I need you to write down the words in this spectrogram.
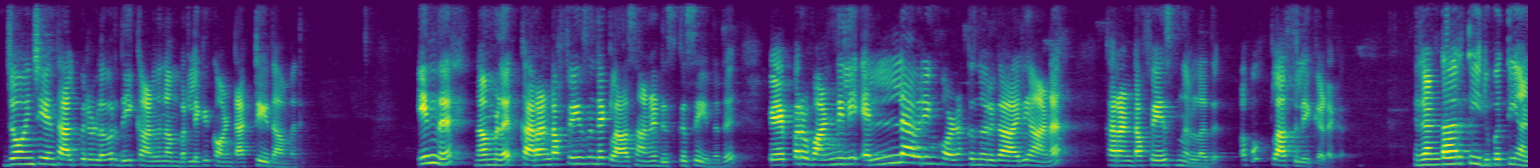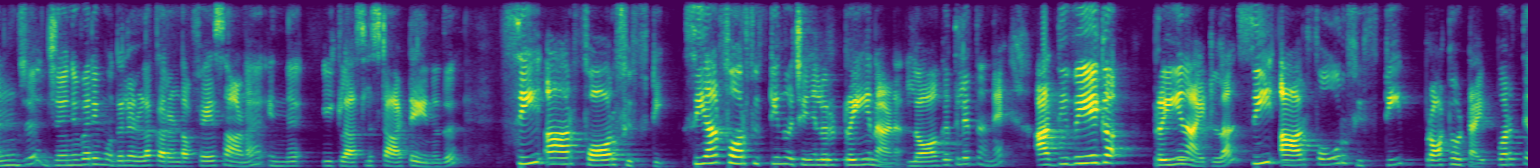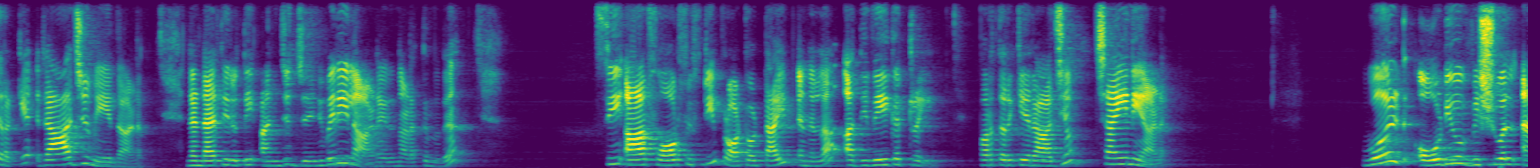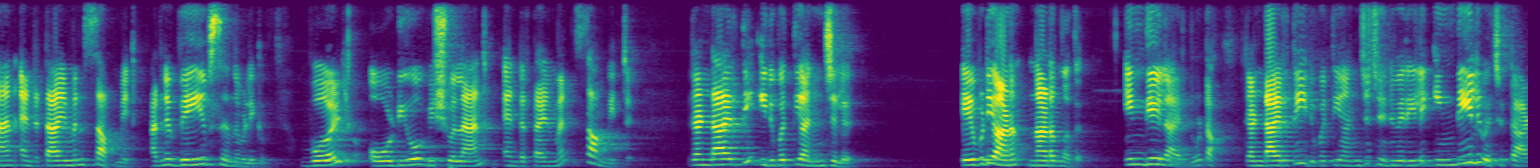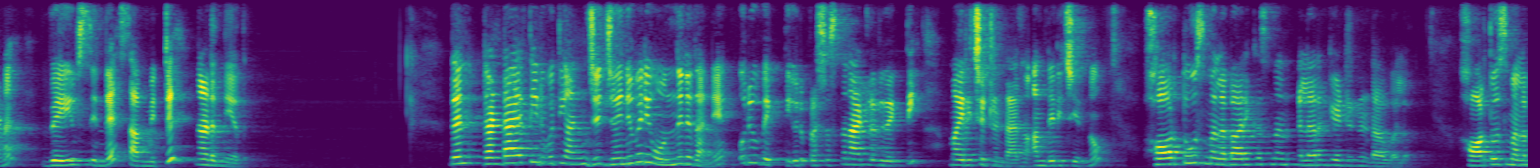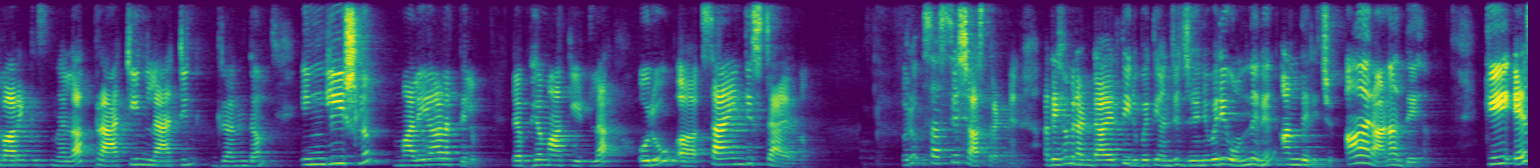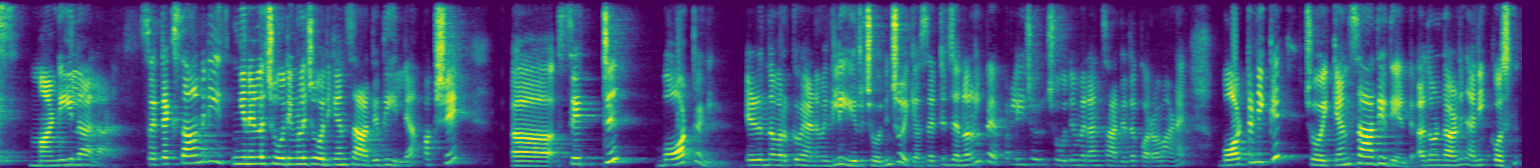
ജോയിൻ ചെയ്യാൻ താല്പര്യമുള്ളവർ ഈ കാണുന്ന നമ്പറിലേക്ക് കോൺടാക്ട് ചെയ്താൽ മതി. ഇന്ന് നമ്മൾ കറണ്ട് അഫയേഴ്സിന്റെ ക്ലാസ് ആണ് ഡിസ്കസ് ചെയ്യുന്നത്. പേപ്പർ വണ്ണിൽ എല്ലാവരെയും കുഴക്കുന്ന ഒരു കാര്യമാണ് കറണ്ട് അഫയേഴ്സ് എന്നുള്ളത്. അപ്പോൾ ക്ലാസ്സിലേക്ക് കിടക്കാം. രണ്ടായിരത്തി ഇരുപത്തി അഞ്ച് ജനുവരി മുതലുള്ള കറണ്ട് അഫയേഴ്സ് ആണ് ഇന്ന് ഈ ക്ലാസ്സിൽ സ്റ്റാർട്ട് ചെയ്യുന്നത്. C R four fifty C R four fifty എന്ന് വെച്ച് കഴിഞ്ഞാൽ ഒരു ട്രെയിനാണ് ലോകത്തിലെ തന്നെ അതിവേഗ ട്രെയിൻ ആയിട്ടുള്ള C R four fifty prototype പുറത്തിറക്കിയ രാജ്യം ഏതാണ്? രണ്ടായിരത്തി ഇരുപത്തി അഞ്ച് ജനുവരിയിലാണ് ഇത് നടക്കുന്നത്. C R four fifty prototype എന്നുള്ള അതിവേഗ ട്രെയിൻ പുറത്തിറക്കിയ രാജ്യം ചൈനയാണ്. World audio visual and entertainment summit അതിനെ വേവ്സ് എന്ന് വിളിക്കും. World audio visual and entertainment summit രണ്ടായിരത്തി ഇരുപത്തി അഞ്ചിൽ എവിടെയാണ് നടന്നത്? ഇന്ത്യയിലായിരുന്നു കേട്ടോ രണ്ടായിരത്തി ഇരുപത്തി അഞ്ച് ജനുവരിയിൽ ഇന്ത്യയിൽ വെച്ചിട്ടാണ് വേവ്സിന്റെ സമ്മിറ്റ് നടന്നത് ദെൻ രണ്ടായിരത്തി ഇരുപത്തി അഞ്ച് ജനുവരി ഒന്നിന് തന്നെ ഒരു വ്യക്തി ഒരു പ്രശസ്തനായിട്ടുള്ള ഒരു വ്യക്തി മരിച്ചിട്ടുണ്ടായിരുന്നു അന്തരിച്ചിരുന്നു. ഹോർത്തൂസ് മലബാരിക്കസ് എന്ന് എല്ലാവരും കേട്ടിട്ടുണ്ടാവുമല്ലോ. ഹോർത്തൂസ് മലബാറിക്കസ് എന്നുള്ള പ്രാറ്റീൻ ലാറ്റിൻ ഗ്രന്ഥം ഇംഗ്ലീഷിലും മലയാളത്തിലും ലഭ്യമാക്കിയിട്ടുള്ള ഒരു സയന്റിസ്റ്റ് ആയിരുന്നു ഒരു സസ്യശാസ്ത്രജ്ഞൻ. അദ്ദേഹം രണ്ടായിരത്തി ഇരുപത്തി അഞ്ച് ജനുവരി ഒന്നിന് അന്തരിച്ചു. ആരാണ് അദ്ദേഹം? K S മണിലാലാണ്. സെറ്റ് എക്സാമിന് ഇങ്ങനെയുള്ള ചോദ്യങ്ങൾ ചോദിക്കാൻ സാധ്യതയില്ല. പക്ഷേ സെറ്റ് ബോട്ടണി എഴുതുന്നവർക്ക് വേണമെങ്കിൽ ഈ ഒരു ചോദ്യം ചോദിക്കാം. സെറ്റ് ജനറൽ പേപ്പറിൽ ഈ ചോദ്യം വരാൻ സാധ്യത കുറവാണ്. ബോട്ടണിക്ക് ചോദിക്കാൻ സാധ്യതയുണ്ട്. അതുകൊണ്ടാണ് ഞാൻ ഈ ക്വസ്റ്റ്യൻ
